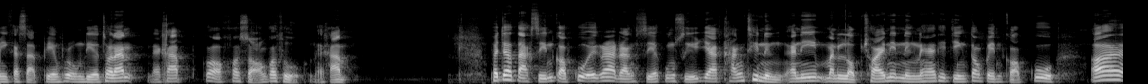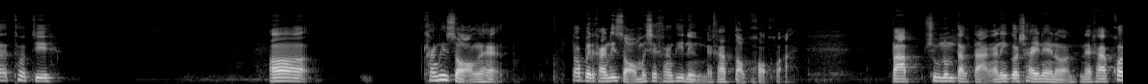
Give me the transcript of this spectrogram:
มีกษัตริย์เพียงพระองค์เดียวเท่านั้นนะครับก็ข้อ 2 ก็ถูกนะครับพระเจ้าตากสินกอบกู้เอกราชรังเสียกรุงศรีอยุธยาครั้งที่ 1 อันนี้มันหลบช้อยนิดนึงนะฮะที่จริงต้องเป็นกอบกู้อ๋อโทษทีอ่อครั้งที่สองนะฮะ ต้องเป็นครั้งที่สองไม่ใช่ครั้งที่หนึ่งนะครับ ตอบขอควาย ปรับชุมนุมต่างๆ อันนี้ก็ใช่แน่นอนนะครับ ข้อ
